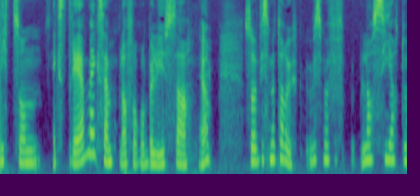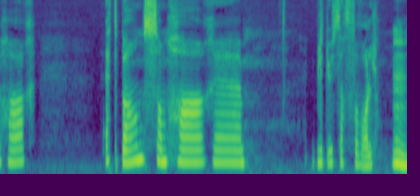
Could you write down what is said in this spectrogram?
litt sånn ekstreme eksempler for å belyse. Ja. Så hvis vi tar hvis vi, La oss si at du har et barn som har eh, blitt utsatt for vold mm.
